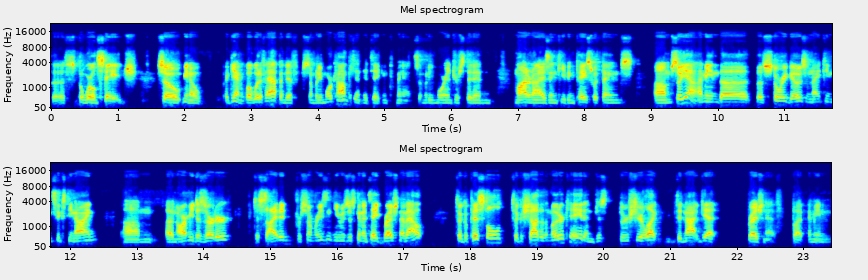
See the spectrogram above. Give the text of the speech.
the, the world stage. So, you know, again, what would have happened if somebody more competent had taken command, somebody more interested in modernizing, keeping pace with things? Um, so, yeah, I mean, the the story goes in 1969, um, an army deserter decided for some reason he was just going to take Brezhnev out, took a pistol, took a shot at the motorcade, and just through sheer luck did not get Brezhnev. But I mean,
